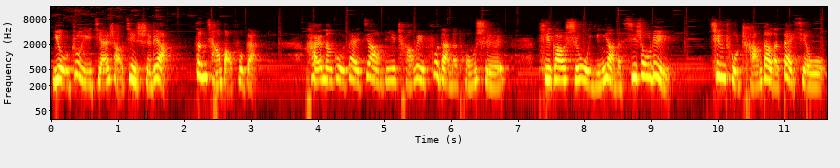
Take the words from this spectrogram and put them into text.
有助于减少进食量，增强饱腹感，还能够在降低肠胃负担的同时，提高食物营养的吸收率，清除肠道的代谢物。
